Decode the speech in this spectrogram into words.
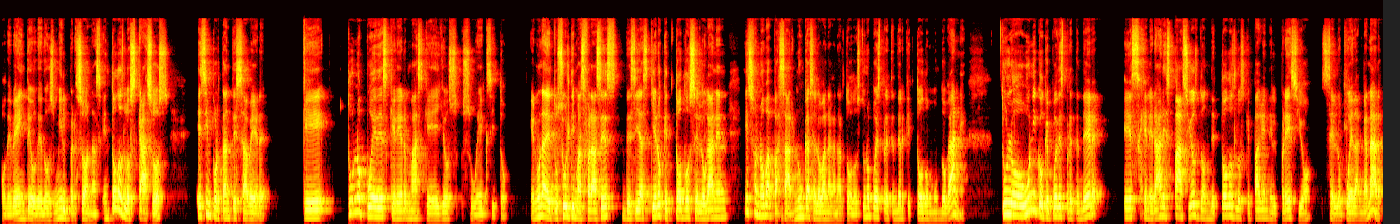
o de 20 o de dos mil personas. En todos los casos, es importante saber que tú no puedes querer más que ellos su éxito. En una de tus últimas frases decías, quiero que todos se lo ganen. Eso no va a pasar, nunca se lo van a ganar todos. Tú no puedes pretender que todo mundo gane. Tú lo único que puedes pretender es generar espacios donde todos los que paguen el precio se lo puedan ganar.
